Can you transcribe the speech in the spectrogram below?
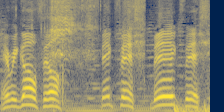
here we go, Phil. Big fish, big fish.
